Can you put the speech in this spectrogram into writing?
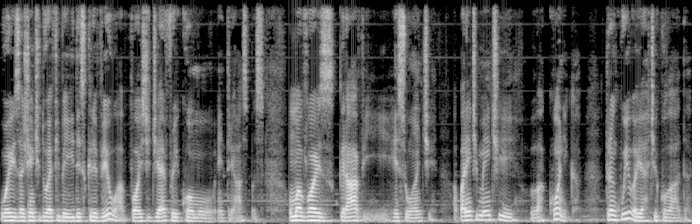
O ex-agente do FBI descreveu a voz de Jeffrey como, entre aspas, uma voz grave e ressoante, aparentemente lacônica, tranquila e articulada,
